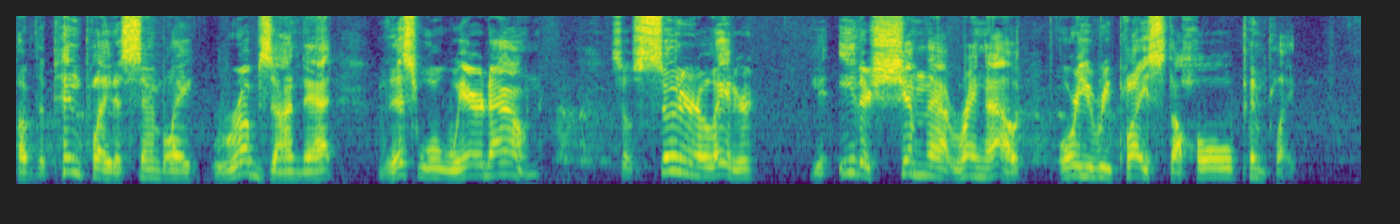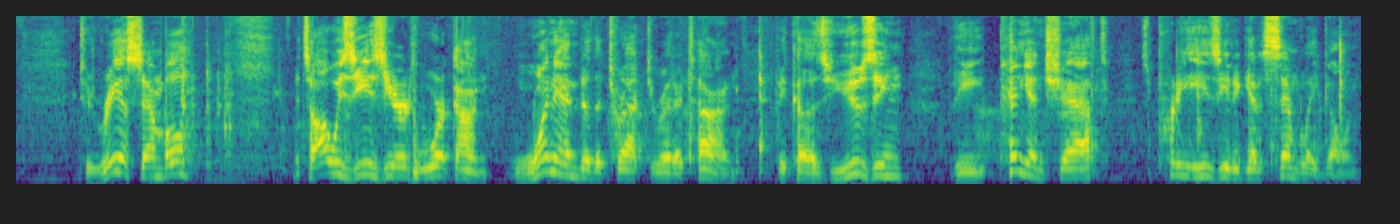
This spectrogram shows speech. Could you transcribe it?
of the pin plate assembly rubs on that, this will wear down. So sooner or later, you either shim that ring out or you replace the whole pin plate. To reassemble, it's always easier to work on one end of the tractor at a time because using the pinion shaft it's pretty easy to get assembly going.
